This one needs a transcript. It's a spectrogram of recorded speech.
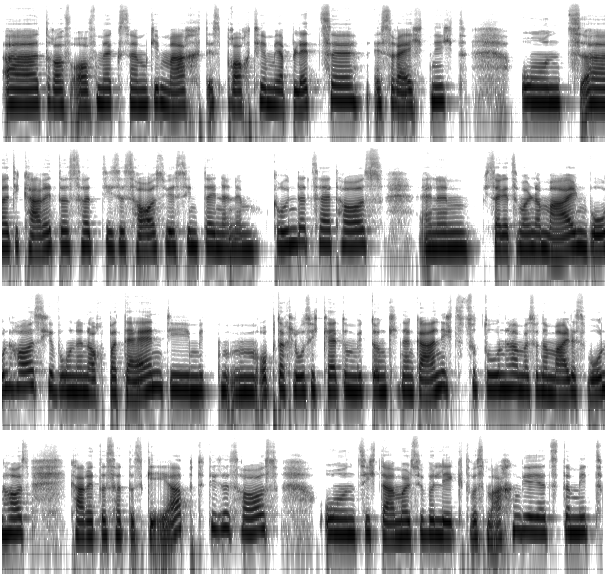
äh, darauf aufmerksam gemacht, es braucht hier mehr Plätze, es reicht nicht. Und äh, die Caritas hat dieses Haus, wir sind da in einem Gründerzeithaus, einem, ich sage jetzt mal, normalen Wohnhaus. Hier wohnen auch Parteien, die mit Obdachlosigkeit und Müttern und Kindern gar nichts zu tun haben, also normales Wohnhaus. Caritas hat das geerbt, dieses Haus, und sich damals überlegt, was machen wir jetzt damit?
